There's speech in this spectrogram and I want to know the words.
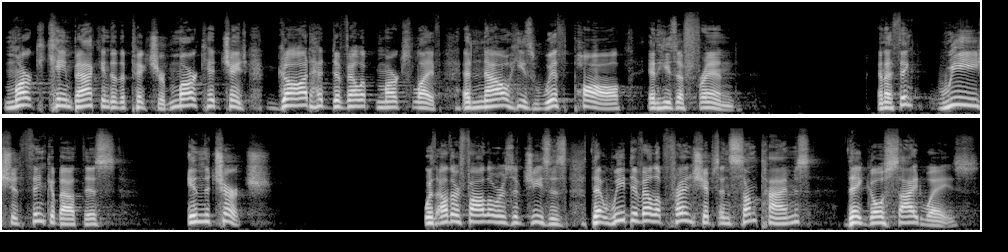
Mark came back into the picture. Mark had changed. God had developed Mark's life. And now he's with Paul and he's a friend. And I think we should think about this in the church with other followers of Jesus that we develop friendships and sometimes they go sideways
